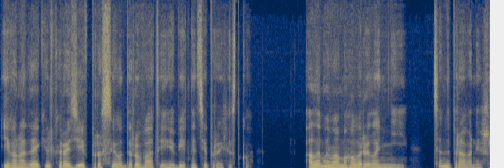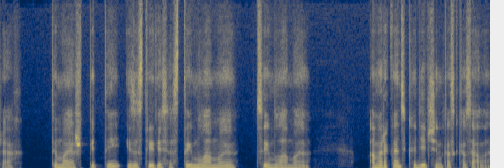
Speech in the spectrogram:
і вона декілька разів просила дарувати їй обітниці прихистку. Але моя мама говорила ні, це неправильний шлях. Ти маєш піти і зустрітися з тим ламою, цим ламою. Американська дівчинка сказала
